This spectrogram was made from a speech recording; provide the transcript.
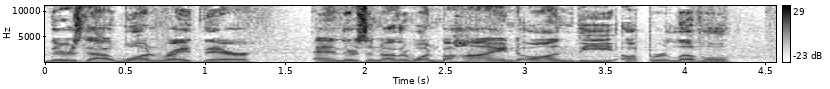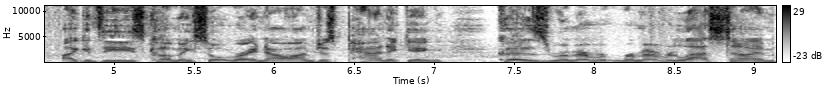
there's that one right there, and there's another one behind on the upper level. I can see he's coming, so right now I'm just panicking. Cause remember, remember last time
